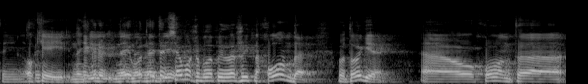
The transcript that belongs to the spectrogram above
Окей. Okay, наде... говорю, на... вот это все можно было переложить на Холланда. В итоге э, Холланд э,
